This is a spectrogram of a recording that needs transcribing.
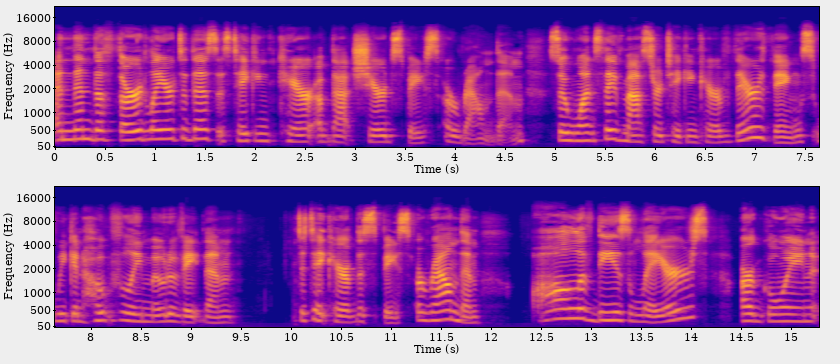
And then the third layer to this is taking care of that shared space around them. So once they've mastered taking care of their things, we can hopefully motivate them to take care of the space around them. All of these layers are going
